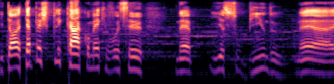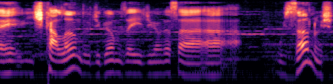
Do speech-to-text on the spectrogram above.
Então, até para explicar como é que você né, ia subindo, né, escalando, digamos aí, digamos essa a- a- os anos,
